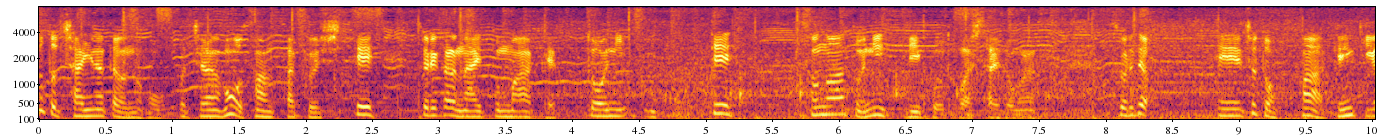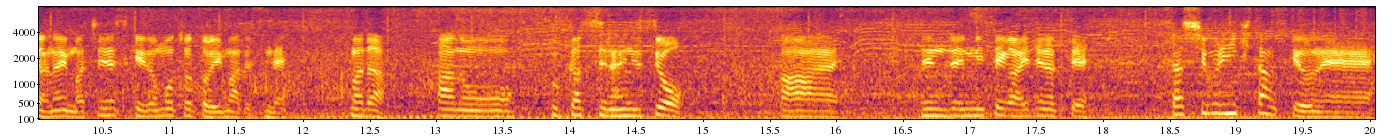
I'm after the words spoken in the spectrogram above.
ょっとチャイナタウンの方こちらの方を散策してそれからナイトマーケットに行ってその後にリークを飛ばしたいと思います。それでは、えーちょっとまあ元気がない街ですけれどもちょっと今ですねまだあのー復活してないんですよ。はい。全然店が開いてなくて久しぶりに来たんですけどね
